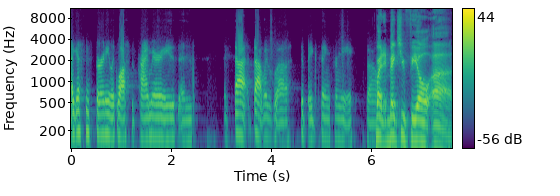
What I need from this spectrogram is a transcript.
I guess since Bernie like lost the primaries, and like that that was uh, the big thing for me. So Right. It makes you feel. Uh,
